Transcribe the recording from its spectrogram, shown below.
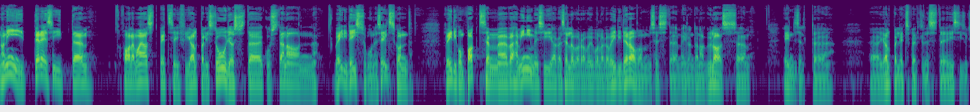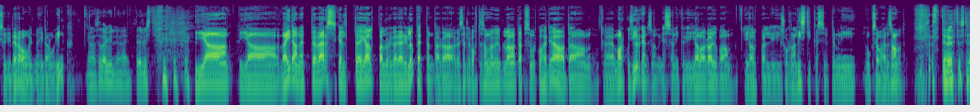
Nonii, tere siit äh, Fale majast, Betsafe'i jalgpallistuudiost, äh, kus täna on veidi teistsugune seltskond, veidi kompaktsem, äh, vähem inimesi, aga selle võrra võib-olla ka veidi teravam, sest meil on täna külas endiselt jalgpalliekspertidest Eestis üks kõige teravamaid mehi, Tarmo Kink ja seda küll jah, tervist ja, ja väidan, et värskelt jalgpallurikarjääri lõpetanud, aga, aga selle kohta saame võib-olla täpsemalt kohe teada. Markus Jürgenson, kes on ikkagi jala ka juba jalgpalližurnalistikasse, ütleme nii, ukse vahele saanud tere õhtust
